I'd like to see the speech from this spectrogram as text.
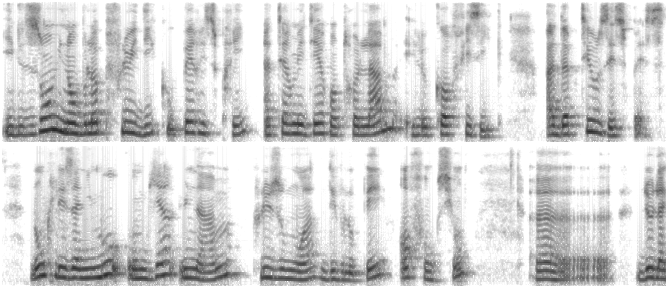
Ils ont une enveloppe fluidique ou périsprit intermédiaire entre l'âme et le corps physique, adaptée aux espèces. Donc les animaux ont bien une âme plus ou moins développée en fonction euh, de la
